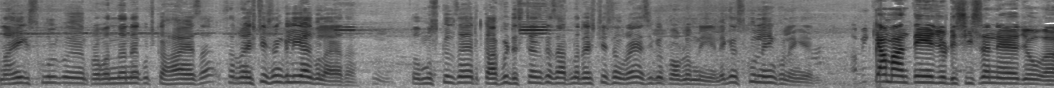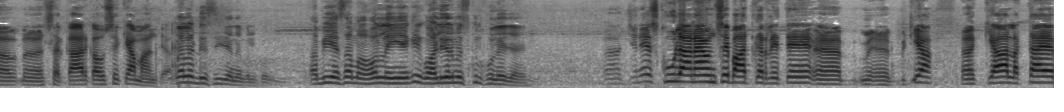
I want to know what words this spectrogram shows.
ना ही स्कूल प्रबंधन ने कुछ कहा है ऐसा। सर रजिस्ट्रेशन के लिए आज बुलाया था। तो मुश्किल से काफ़ी डिस्टेंस के साथ में रजिस्ट्रेशन हो रहा है ऐसी कोई प्रॉब्लम नहीं है। लेकिन स्कूल नहीं खुलेंगे अभी। अभी क्या मानते हैं जो डिसीज़न है जो अ, सरकार का उसे क्या मानते हैं गलत डिसीज़न है बिल्कुल। अभी ऐसा माहौल नहीं है कि ग्वालियर में स्कूल खोले जाएँ। जिन्हें स्कूल आना है उनसे बात कर लेते हैं। बिटिया क्या लगता है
